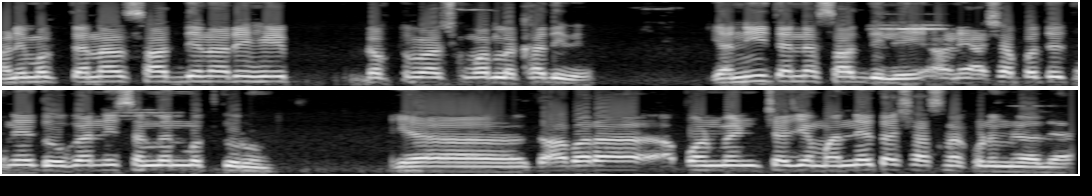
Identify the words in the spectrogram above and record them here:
आणि मग त्यांना साथ देणारे हे डॉक्टर राजकुमार लखादिवे यांनी त्यांना साथ दिली आणि अशा पद्धतीने दोघांनी संगनमत करून या दहा बारा अपॉइंटमेंटच्या ज्या मान्यता शासनाकडून मिळाल्या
